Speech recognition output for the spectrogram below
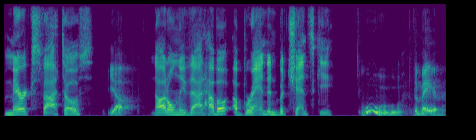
Marek Svatos. Yep. Not only that, how about a Brandon Bochenski? Ooh, the mayor.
